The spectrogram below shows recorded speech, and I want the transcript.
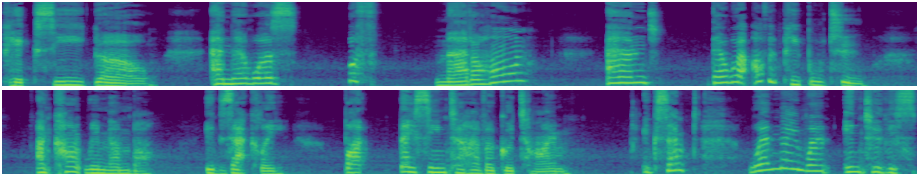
Pixie Girl. And there was, woof, Matterhorn, and there were other people too. I can't remember exactly, but they seemed to have a good time. Except when they went into this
